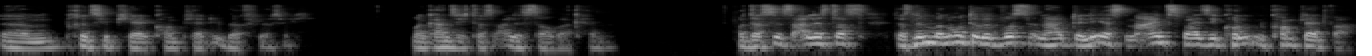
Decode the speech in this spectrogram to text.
ähm, prinzipiell komplett überflüssig. Man kann sich das alles sauber kennen. Und das ist alles, das, das nimmt man unterbewusst innerhalb der ersten ein, zwei Sekunden komplett wahr.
